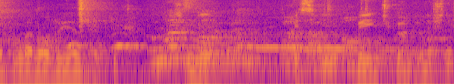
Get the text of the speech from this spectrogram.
Hortumların olduğu yeri söktük. Şimdi eski beyin çıkıyor arkadaşlar.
